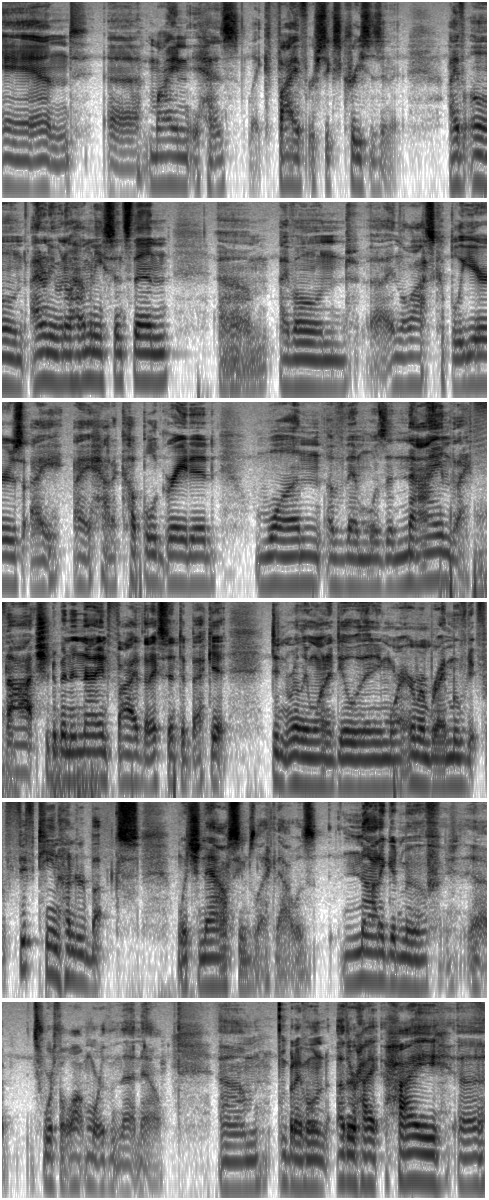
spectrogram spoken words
and uh, mine has like five or six creases in it. I've owned I don't even know how many since then. Um, I've owned uh, in the last couple of years. I I had a couple graded one of them was a nine that I thought should have been a nine five that I sent to Beckett. Didn't really want to deal with it anymore. I remember I moved it for fifteen hundred bucks, which now seems like that was not a good move. Uh, it's worth a lot more than that now. Um, but I've owned other high high uh,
